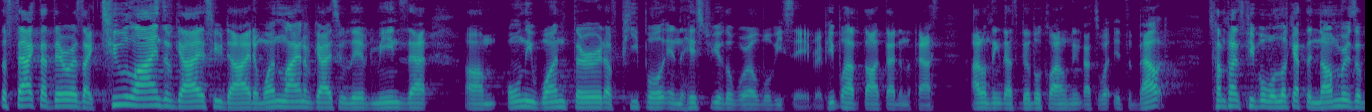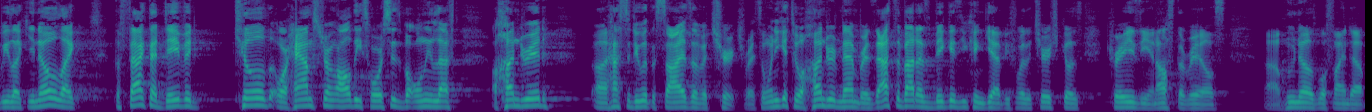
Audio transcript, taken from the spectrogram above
the fact that there was like two lines of guys who died and one line of guys who lived means that um, only one third of people in the history of the world will be saved, right? People have thought that in the past. I don't think that's biblical. I don't think that's what it's about. Sometimes people will look at the numbers. They'll be like, you know, like the fact that David killed or hamstrung all these horses but only left a hundred uh, has to do with the size of a church, right? So when you get to 100 members, that's about as big as you can get before the church goes crazy and off the rails. Uh, who knows? We'll find out.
